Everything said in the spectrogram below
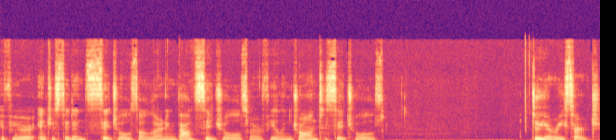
if you're interested in sigils or learning about sigils or feeling drawn to sigils, do your research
